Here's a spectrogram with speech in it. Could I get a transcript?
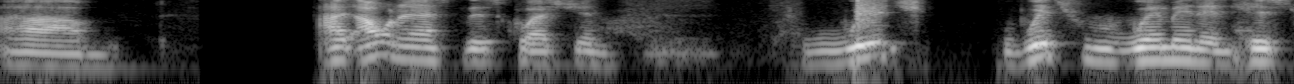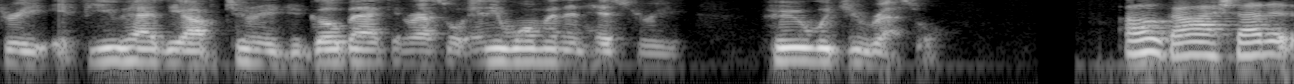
Um, I, I want to ask this question: Which which women in history, if you had the opportunity to go back and wrestle any woman in history, who would you wrestle? Oh gosh, that is,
